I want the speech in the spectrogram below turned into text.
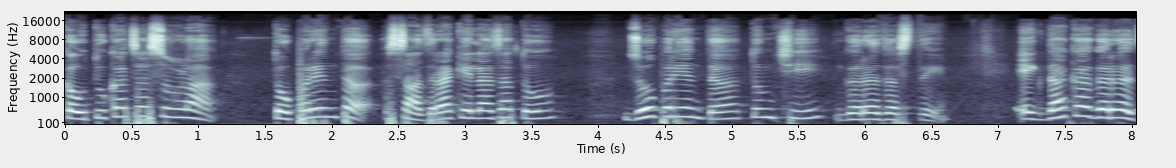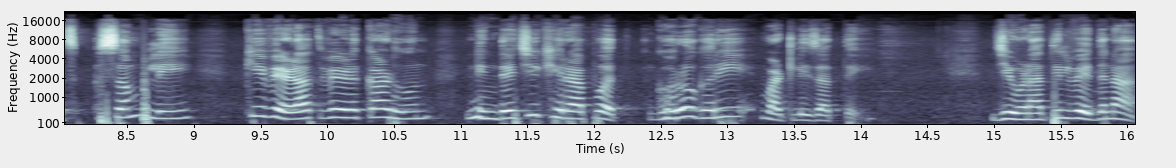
कौतुकाचा सोहळा तोपर्यंत साजरा केला जातो जोपर्यंत तुमची गरज असते. एकदा का गरज संपली की वेळात वेळ काढून निंदेची खिरापत घरोघरी वाटली जाते. जीवनातील वेदना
